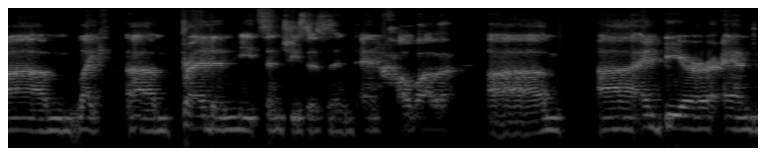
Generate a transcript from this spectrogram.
um, like um, bread and meats and cheeses and and halwa, um, uh, and beer and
